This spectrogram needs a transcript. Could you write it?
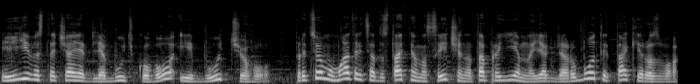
і її вистачає для будь-кого і будь-чого. При цьому матриця достатньо насичена та приємна як для роботи, так і розваг.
